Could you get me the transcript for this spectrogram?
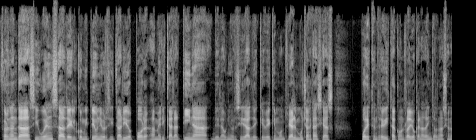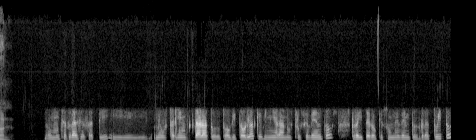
Fernanda Sigüenza del Comité Universitario por América Latina de la Universidad de Quebec en Montreal, muchas gracias por esta entrevista con Radio Canadá Internacional. No, muchas gracias a ti y me gustaría invitar a todo tu auditorio a que viniera a nuestros eventos. Reitero que son eventos gratuitos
